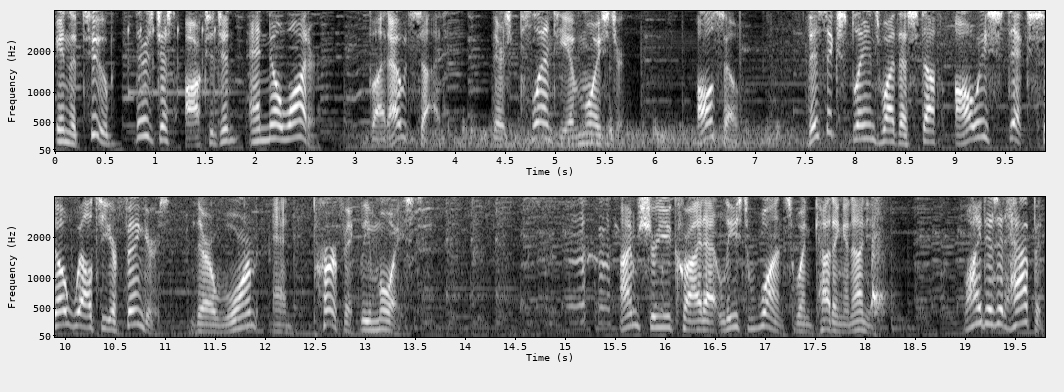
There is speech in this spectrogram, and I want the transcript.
In the tube, there's just oxygen and no water, but outside, there's plenty of moisture. Also, this explains why the stuff always sticks so well to your fingers. They're warm and perfectly moist. I'm sure you cried at least once when cutting an onion. Why does it happen?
